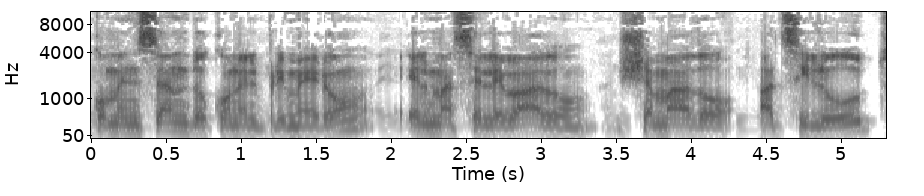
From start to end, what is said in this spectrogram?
comenzando con el primero, el más elevado, llamado Atzilut,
